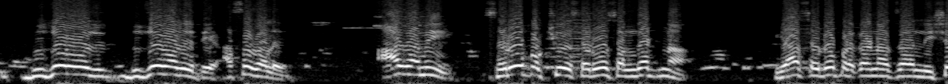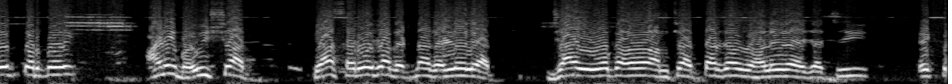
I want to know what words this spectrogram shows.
दुजोर दुजोरा देते. असं झालंय. आज आम्ही सर्व पक्षीय सर्व संघटना या सर्व प्रकरणाचा निषेध करतोय आणि भविष्यात या सर्व ज्या घटना घडलेल्या आहेत ज्या युवकावर आमच्या अत्याचार झालेला आहे ज्याची एक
